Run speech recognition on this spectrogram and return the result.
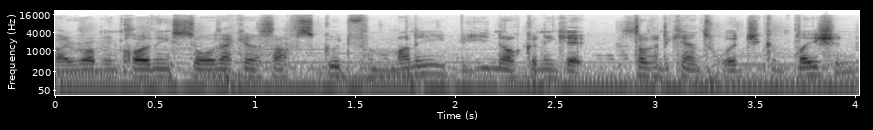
Like robbing clothing stores, that kind of stuff is good for money, but you're not going to get, it's not going to count towards your completion.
